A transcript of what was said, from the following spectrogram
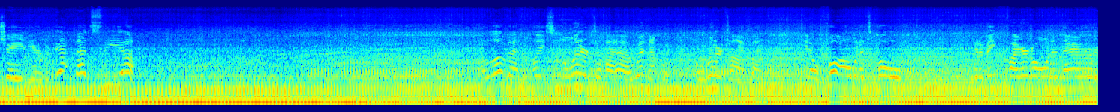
shade here. But yeah, that's the. Uh, I love that place in the winter time. Uh, winter, well, winter time, but you know, fall when it's cold, get a big fire going in there.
